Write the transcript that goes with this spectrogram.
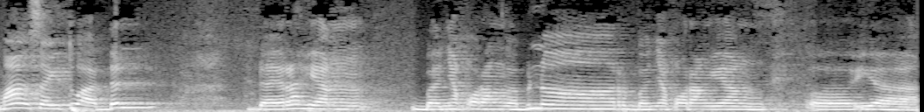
Masa itu Aden daerah yang banyak orang nggak benar, banyak orang yang uh, ya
